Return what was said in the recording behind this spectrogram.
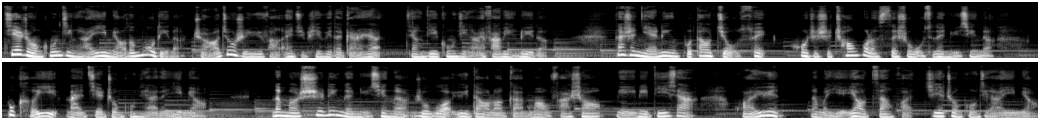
接种宫颈癌疫苗的目的呢，主要就是预防 HPV 的感染，降低宫颈癌发病率的。但是年龄不到九岁或者是超过了四十五岁的女性呢，不可以来接种宫颈癌的疫苗。那么适龄的女性呢，如果遇到了感冒发烧、免疫力低下、怀孕，那么也要暂缓接种宫颈癌疫苗。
